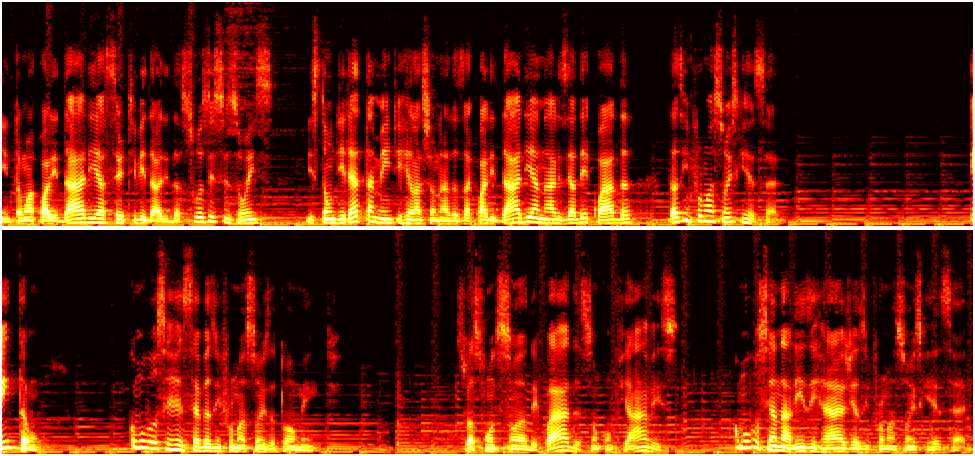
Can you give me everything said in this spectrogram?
Então, a qualidade e assertividade das suas decisões estão diretamente relacionadas à qualidade e análise adequada das informações que recebe. Então, como você recebe as informações atualmente? Suas fontes são adequadas? São confiáveis? Como você analisa e reage às informações que recebe?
